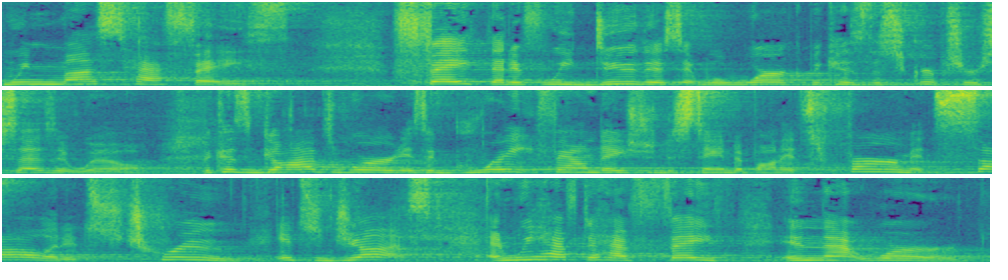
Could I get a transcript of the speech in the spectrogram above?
we must have faith. Faith that if we do this, it will work because the scripture says it will. Because God's word is a great foundation to stand upon. It's firm, it's solid, it's true, it's just. And we have to have faith in that word.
